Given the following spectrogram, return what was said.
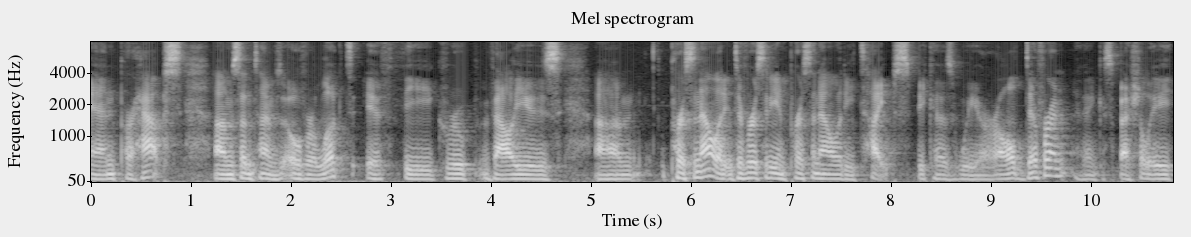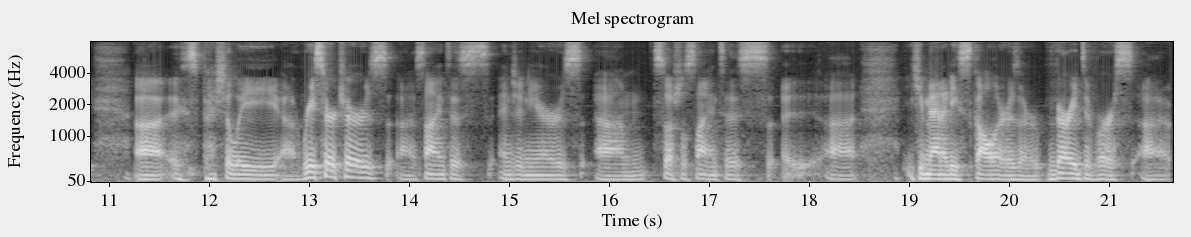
and perhaps um, sometimes overlooked if the group values um, personality, diversity and personality types, because we are all different. I think, especially, uh, especially uh, researchers, uh, scientists, engineers, um, social scientists, uh, uh, humanities scholars are a very diverse uh,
